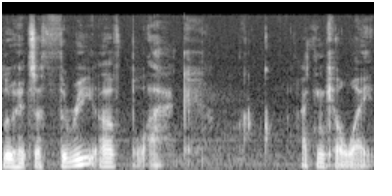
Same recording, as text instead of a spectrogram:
Blue hits a 3 of black. I can kill white.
